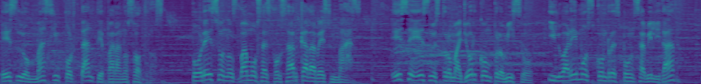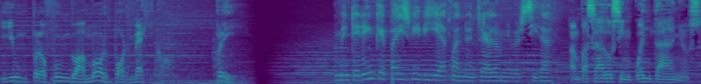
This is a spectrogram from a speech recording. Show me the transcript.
es lo más importante para nosotros. Por eso nos vamos a esforzar cada vez más. Ese es nuestro mayor compromiso y lo haremos con responsabilidad y un profundo amor por México. PRI. Me enteré en qué país vivía cuando entré a la universidad. Han pasado 50 años.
